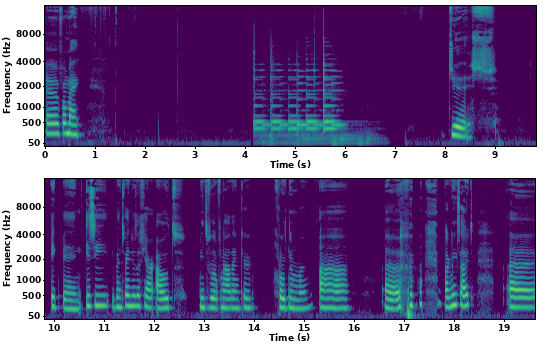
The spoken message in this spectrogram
uh, van mij. Dus, ik ben Izzy, ik ben 22 jaar oud. Niet te veel over nadenken. Groot nummer. Ah, uh, maakt niks uit. Uh,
